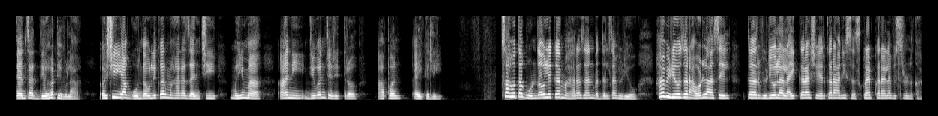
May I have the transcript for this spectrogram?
त्यांचा देह ठेवला. अशी या गोंदवलेकर महाराजांची महिमा आणि जीवनचरित्र आपण ऐकली. असा होता गोंदवलेकर महाराजांबद्दलचा व्हिडिओ. हा व्हिडिओ जर आवडला असेल तर व्हिडिओला लाईक करा शेअर करा आणि सबस्क्राईब करायला विसरू नका.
